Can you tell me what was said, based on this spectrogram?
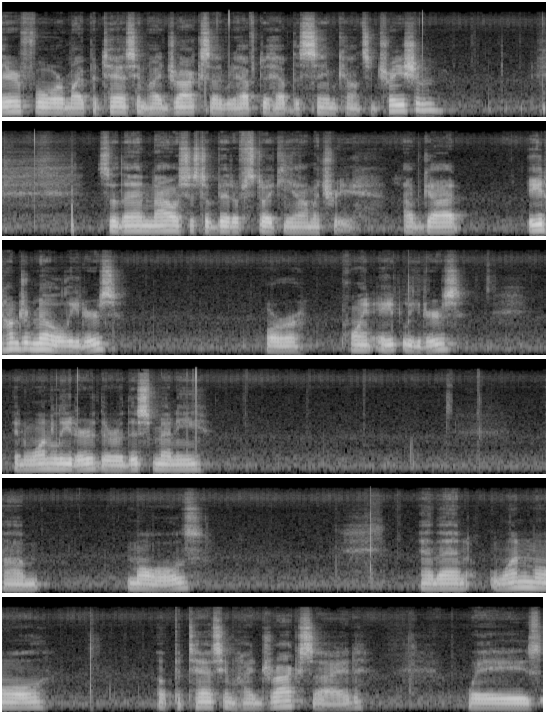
Therefore, my potassium hydroxide would have to have the same concentration. So then now it's just a bit of stoichiometry. I've got 800 milliliters, or 0.8 liters. In one liter, there are this many um, moles and then one mole of potassium hydroxide weighs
